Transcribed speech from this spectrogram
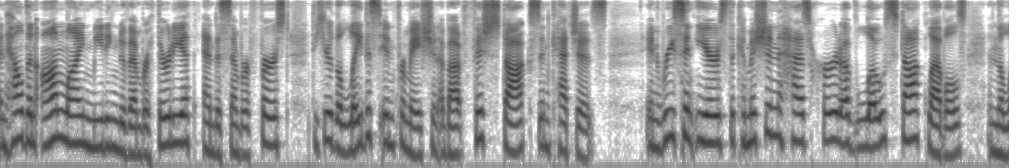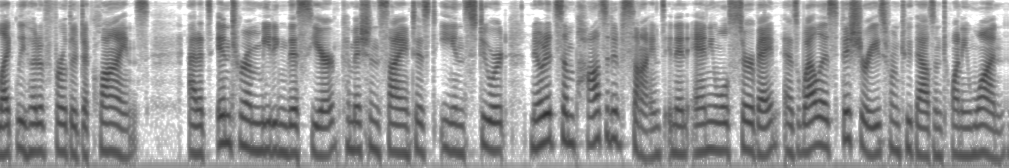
and held an online meeting November 30th and December 1st to hear the latest information about fish stocks and catches. In recent years, the Commission has heard of low stock levels and the likelihood of further declines. At its interim meeting this year, Commission scientist Ian Stewart noted some positive signs in an annual survey as well as fisheries from 2021.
